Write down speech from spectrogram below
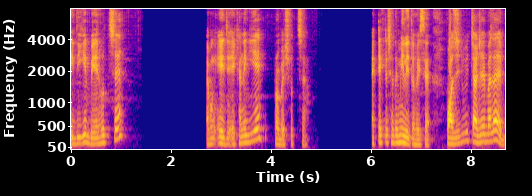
এইদিকে বের হচ্ছে এবং এই যে এখানে গিয়ে প্রবেশ হচ্ছে। একটা একটার সাথে মিলিত হয়েছে পজিটিভ চার্জের বেলায়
